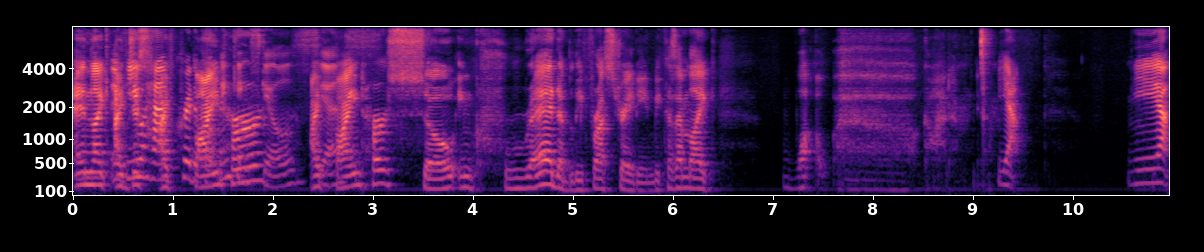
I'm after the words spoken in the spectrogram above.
And like if I you just have I critical find her skills, I yes. find her so incredibly frustrating because I'm like what oh god. Yeah. Yeah. Yeah.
